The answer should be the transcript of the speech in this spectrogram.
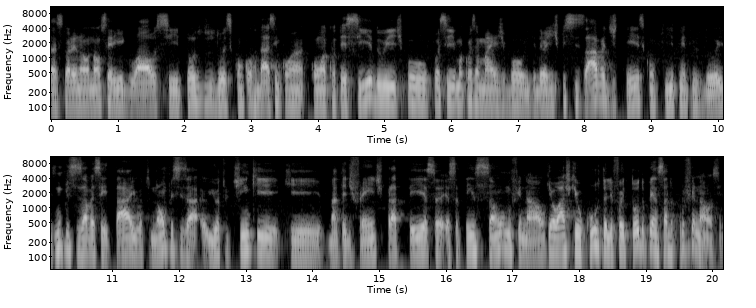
a, história não, não seria igual se todos os dois concordassem com, a, com o acontecido e, tipo, fosse uma coisa mais de boa, entendeu? A gente precisava de ter esse conflito entre os dois. Um precisava aceitar e o outro não precisava, e o outro tinha que, que bater de frente para ter essa, essa tensão no final, que eu acho que o curto ele foi todo pensado pro final, assim.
